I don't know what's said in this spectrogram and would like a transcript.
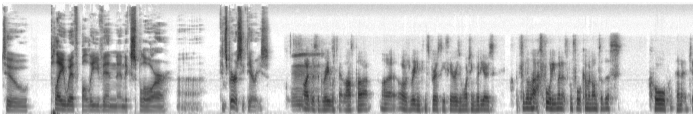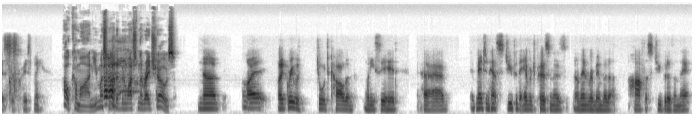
to play with, believe in, and explore uh, conspiracy theories. I Mm. disagree with that last part. I, I was reading conspiracy theories and watching videos for the last 40 minutes before coming onto this call, and it just depressed me. Oh, come on. You must not have been watching the right shows. No, I I agree with George Carlin when he said, uh, "Imagine how stupid the average person is, and then remember that half are stupider than that."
